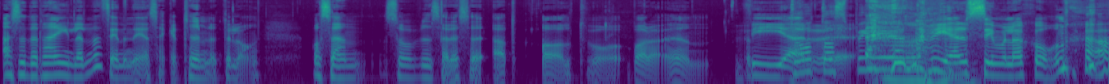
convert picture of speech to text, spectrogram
Alltså den här inledande scenen är säkert 10 minuter lång och sen så visar det sig att allt var bara en VR. VR-simulation. Ja.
